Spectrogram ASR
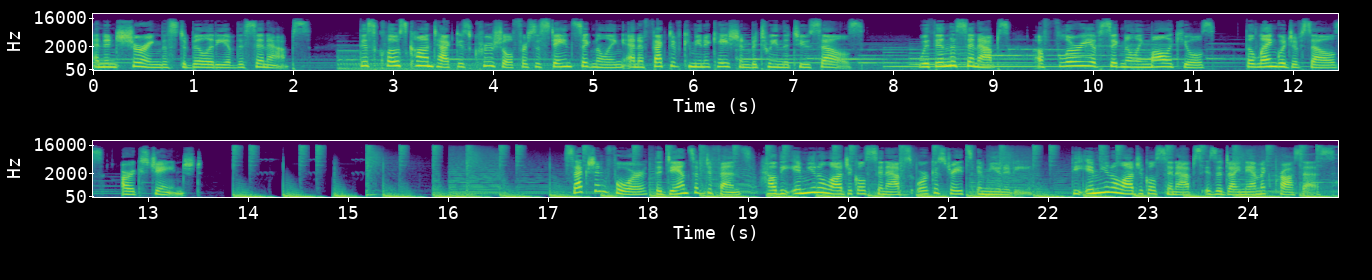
and ensuring the stability of the synapse. This close contact is crucial for sustained signaling and effective communication between the two cells. Within the synapse, a flurry of signaling molecules, the language of cells, are exchanged. Section 4, The Dance of Defense, How the Immunological Synapse Orchestrates Immunity. The immunological synapse is a dynamic process,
